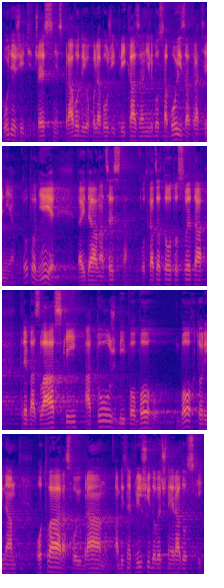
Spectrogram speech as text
bude žiť čestne, spravodlivo podľa Božích prikázaní, lebo sa bojí zatratenia. Toto nie je tá ideálna cesta. Odchádza tohoto sveta treba z lásky a túžby po Bohu. Boh, ktorý nám otvára svoju bránu, aby sme prišli do väčšnej radosti.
